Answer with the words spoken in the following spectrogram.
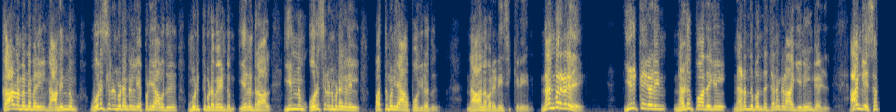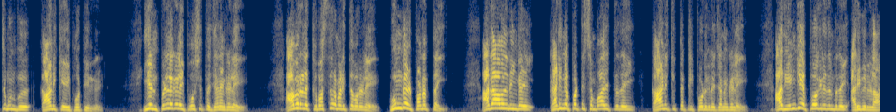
காரணம் என்னவெனில் நான் இன்னும் ஒரு சில நிமிடங்களில் எப்படியாவது முடித்துவிட வேண்டும். ஏனென்றால் இன்னும் ஒரு சில நிமிடங்களில் பத்து மணி ஆகப் போகிறது. நான் அவரை நேசிக்கிறேன். நண்பர்களே இருக்கைகளின் நடுப்பாதையில் நடந்து வந்த ஜனங்களாகிய நீங்கள் அங்கே சற்று முன்பு காணிக்கையை போட்டீர்கள். என் பிள்ளைகளை போஷித்த ஜனங்களே அவர்களுக்கு வஸ்திரம் அளித்தவர்களே உங்கள் பணத்தை அதாவது நீங்கள் கடினப்பட்டு சம்பாதித்ததை காணிக்கை தட்டில் போடுகிற ஜனங்களே அது எங்கே போகிறது என்பதை அறிவீர்களா?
